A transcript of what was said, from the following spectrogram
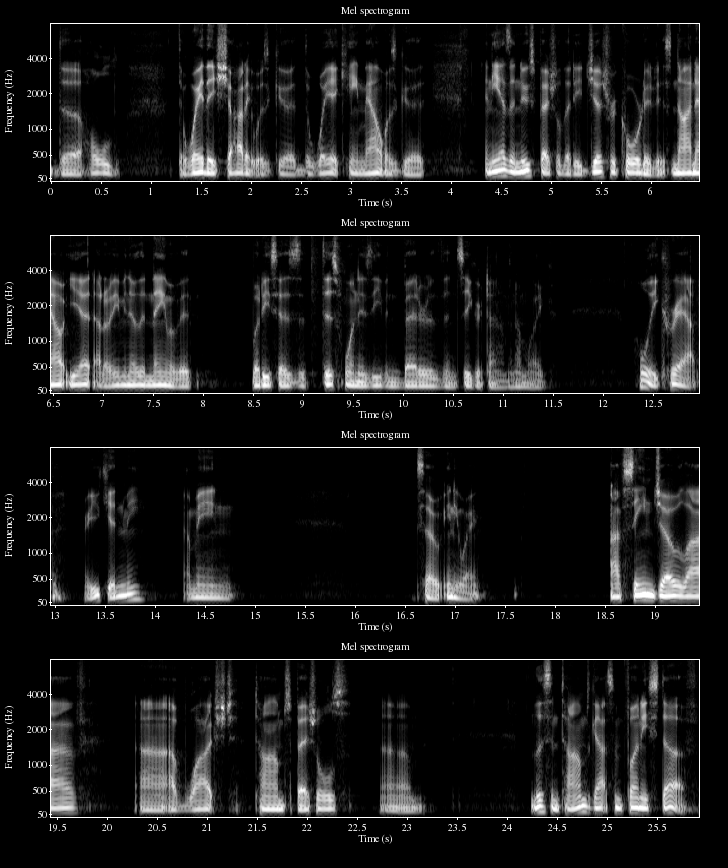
The whole the way they shot it was good. The way it came out was good. And he has a new special that he just recorded. It's not out yet. I don't even know the name of it. But he says that this one is even better than Secret Time. And I'm like, holy crap. Are you kidding me? I mean, so anyway, I've seen Joe live. Uh, I've watched Tom's specials. Um, listen, Tom's got some funny stuff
